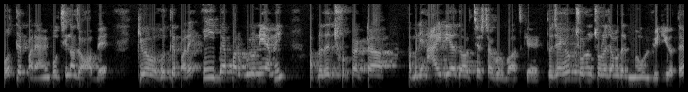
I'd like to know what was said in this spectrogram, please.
হতে পারে, আমি বলছি না যে হবে, কীভাবে হতে পারে, এই ব্যাপারগুলো নিয়ে আমি আপনাদের ছোট্ট একটা মানে আইডিয়া দেওয়ার চেষ্টা করব আজকে। তো যাই হোক, চলুন চলে যাই আমাদের মূল ভিডিওতে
